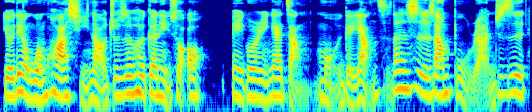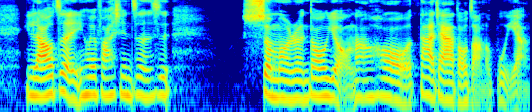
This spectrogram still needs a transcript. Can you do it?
有点文化洗脑，就是会跟你说哦。美国人应该长某一个样子，但事实上不然。就是你来到这里，你会发现真的是什么人都有，然后大家都长得不一样。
